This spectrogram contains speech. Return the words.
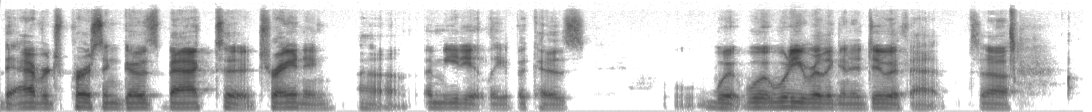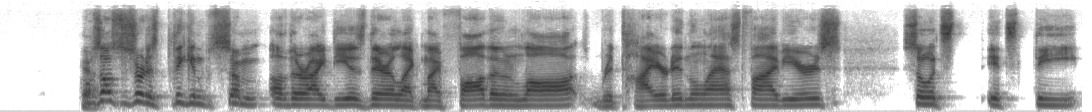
the average person goes back to training uh, immediately because w- w- what are you really going to do with that? So I was also sort of thinking some other ideas there, like my father-in-law retired in the last five years. So it's it's the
